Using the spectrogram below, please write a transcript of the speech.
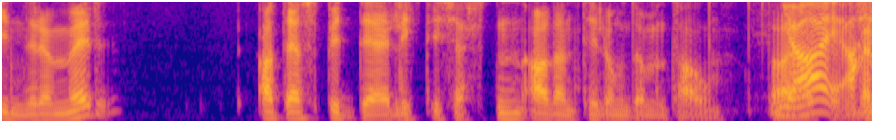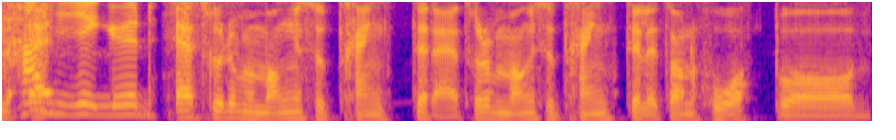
innrømmer at jeg spydde litt i kjeften av den til ungdommen-talen. Ja, ja, herregud. Jeg tror det var mange som trengte det. Jeg tror det var mange som trengte litt sånn håp og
